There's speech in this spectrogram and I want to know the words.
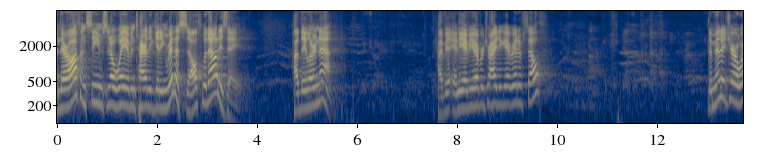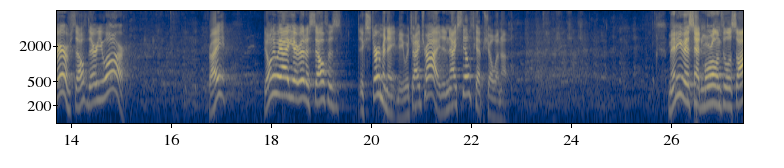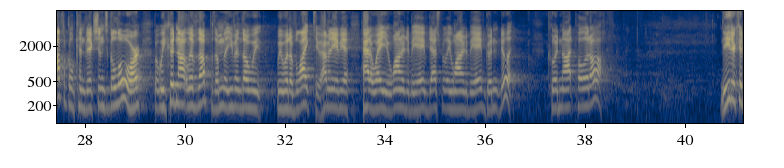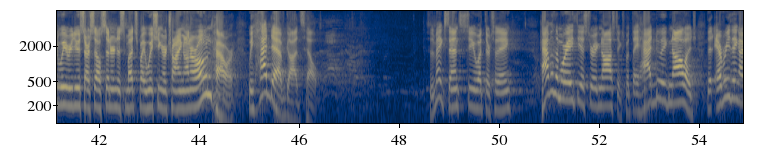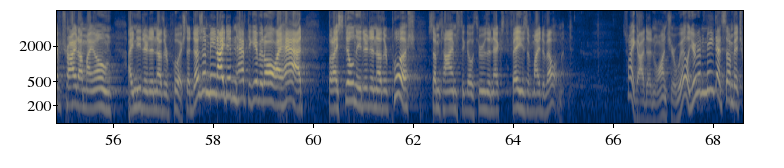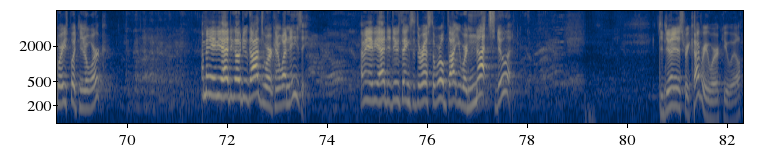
And there often seems no way of entirely getting rid of self without his aid. How'd they learn that? Have you, any of you ever tried to get rid of self? The minute you're aware of self, there you are. Right? The only way I get rid of self is exterminate me, which I tried, and I still kept showing up. Many of us had moral and philosophical convictions galore, but we could not live up to them even though we, we would have liked to. How many of you had a way you wanted to behave, desperately wanted to behave, couldn't do it? Could not pull it off. Neither could we reduce our self centeredness much by wishing or trying on our own power. We had to have God's help. Does it make sense to you what they're saying? Half of them were atheists or agnostics, but they had to acknowledge that everything I've tried on my own, I needed another push. That doesn't mean I didn't have to give it all I had, but I still needed another push sometimes to go through the next phase of my development. That's why God doesn't want your will. You're going to need that some bitch where He's putting you to work. How many of you had to go do God's work and it wasn't easy? How many of you had to do things that the rest of the world thought you were nuts doing? To do any of this recovery work, you will.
